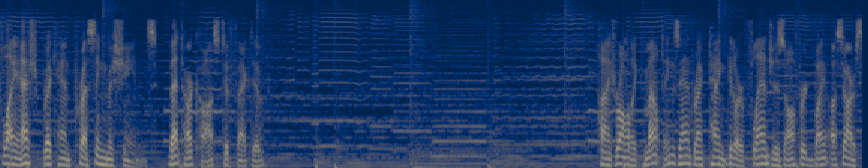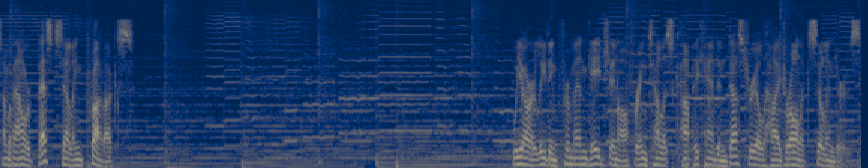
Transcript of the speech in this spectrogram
fly ash brick and pressing machines that are cost effective, Hydraulic mountings and rectangular flanges offered by us are some of our best-selling products. We are leading firm engaged in offering telescopic and industrial hydraulic cylinders.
